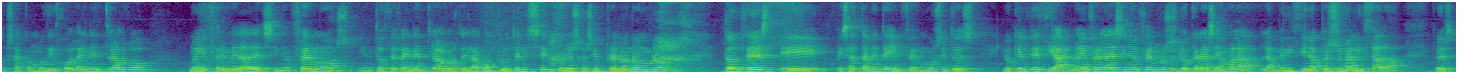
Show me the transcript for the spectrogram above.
o sea, como dijo Laine Entralgo, no hay enfermedades sino enfermos, y entonces la entragos de la Complutense, por eso siempre lo nombro. Entonces, eh, exactamente hay enfermos. Entonces, lo que él decía, no hay enfermedades sino enfermos, es lo que ahora se llama la, medicina personalizada. Entonces,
